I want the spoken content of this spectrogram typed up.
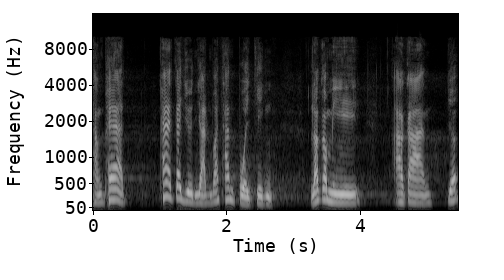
ทางแพทย์ แพทย์ก็ยืนยันว่าท่านป่วยจริง แล้วก็มีอาการเยอะ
